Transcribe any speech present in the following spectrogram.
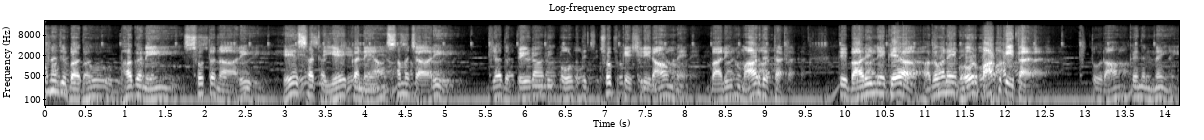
ਅਨਜ ਬਧੂ ਭਗਨੀ ਸੁਤ ਨਾਰੀ ਏ ਸਠਏ ਕਨਿਆ ਸਮਚਾਰੀ, ਜਦ ਪੇੜਾਂ ਦੀ ਓਟ ਵਿੱਚ ਛੁਪ ਕੇ ਸ਼੍ਰੀ ਰਾਮ ਨੇ ਬਾਲੀ ਨੂੰ ਮਾਰ ਦਿੱਤਾ ਤੇ ਬਾਲੀ ਨੇ ਕਿਹਾ, ਭਗਵਾਨ ਨੇ ਘੋਰ ਪਾਪ ਕੀਤਾ ਹੈ। ਤੋ ਰਾਮ ਕਹਿੰਦੇ ਨਹੀਂ,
